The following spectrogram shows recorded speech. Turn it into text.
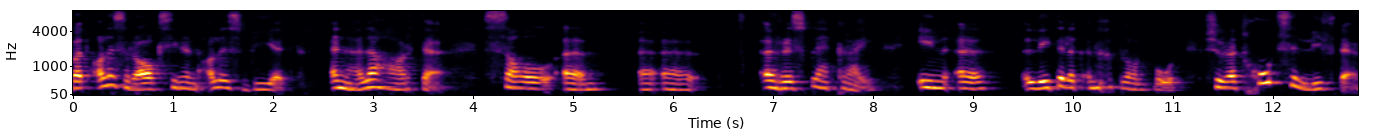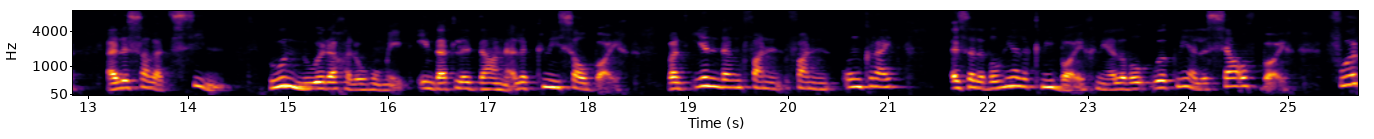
wat alles raak sien en alles weet in hulle harte sal 'n um, 'n 'n 'n rusplek kry en 'n letterlik ingeplant word sodat God se liefde hulle sal laat sien hoe nodig hulle hom het en dat hulle dan hulle knie sal buig. Want een ding van van onkruid is hulle wil nie hulle knie buig nie hulle wil ook nie hulle self buig voor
